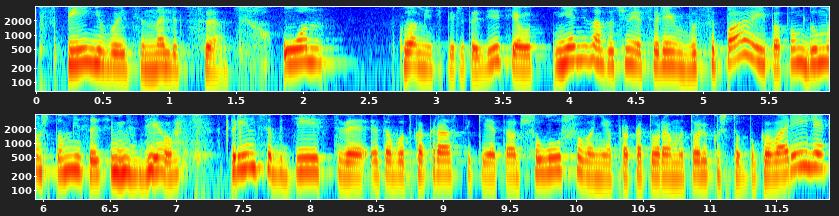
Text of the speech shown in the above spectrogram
вспениваете на лице. Он Куда мне теперь это деть? Я вот, я не знаю, зачем я все время высыпаю и потом думаю, что мне с этим сделать. Принцип действия это вот как раз-таки это отшелушивание, про которое мы только что поговорили.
